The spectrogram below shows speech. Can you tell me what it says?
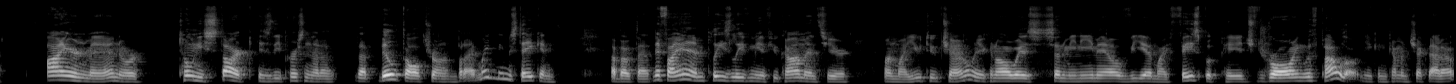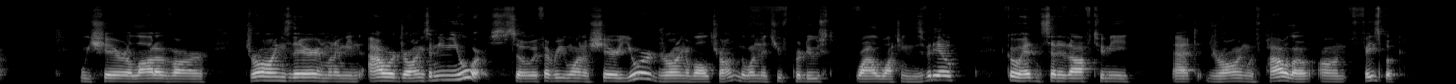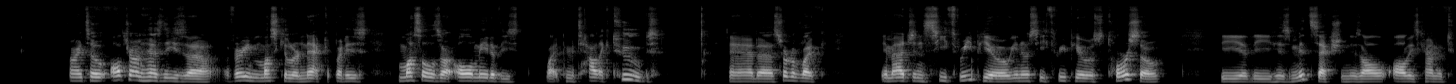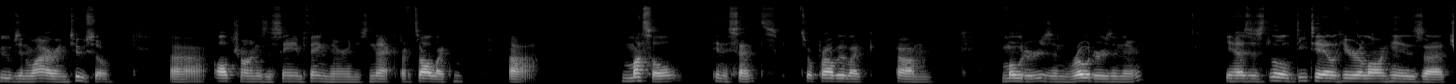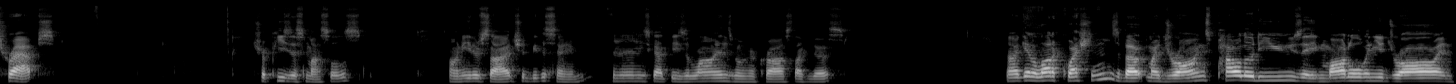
Iron Man or Tony Stark is the person that, uh, that built Ultron, but I might be mistaken about that. And if I am, please leave me a few comments here on my YouTube channel, or you can always send me an email via my Facebook page, Drawing with Paolo. You can come and check that out. We share a lot of our drawings there, and when I mean our drawings, I mean yours. So if ever you want to share your drawing of Ultron, the one that you've produced while watching this video, go ahead and send it off to me at Drawing with Paolo on Facebook. Alright, so Ultron has these uh, very muscular neck, but his muscles are all made of these like metallic tubes, and uh, sort of like imagine C-3PO. You know C-3PO's torso, the the his midsection is all all these kind of tubes and wiring too. So uh, Ultron is the same thing there in his neck, but it's all like uh, muscle in a sense. So probably like um, motors and rotors in there. He has this little detail here along his uh, traps. Trapezius muscles on either side should be the same. And then he's got these lines going across like this. Now I get a lot of questions about my drawings. Paolo, do you use a model when you draw? And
